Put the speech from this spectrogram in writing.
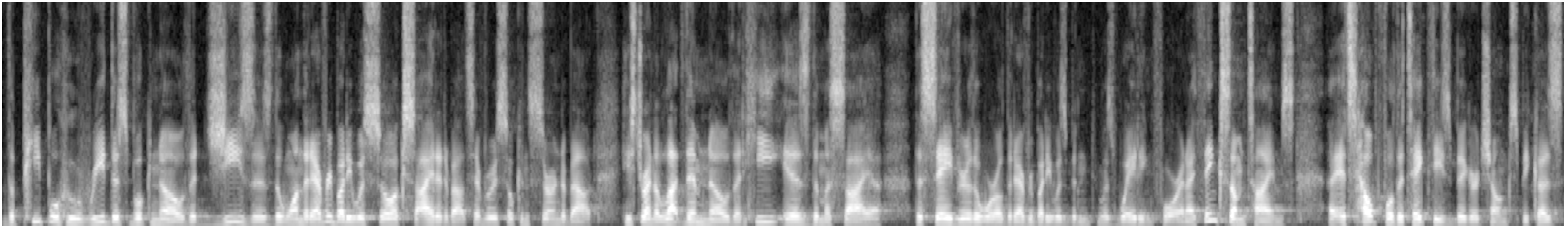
the people who read this book know that Jesus, the one that everybody was so excited about, everybody was so concerned about, he's trying to let them know that he is the Messiah, the Savior of the world that everybody was, been, was waiting for. And I think sometimes uh, it's helpful to take these bigger chunks because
